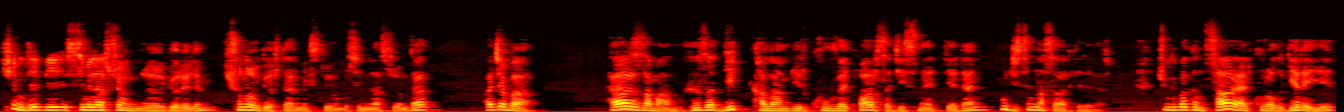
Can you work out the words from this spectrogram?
Şimdi bir simülasyon e, görelim. Şunu göstermek istiyorum bu simülasyonda. Acaba her zaman hıza dik kalan bir kuvvet varsa cisme etki eden bu cisim nasıl hareket eder? Çünkü bakın sağ el kuralı gereği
